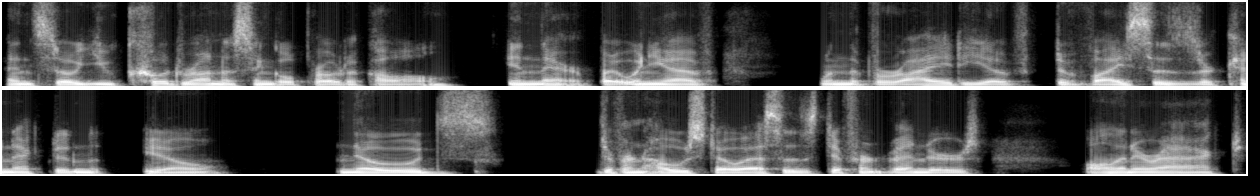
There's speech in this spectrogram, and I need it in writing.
And so you could run a single protocol in there. But when you have when the variety of devices are connected, you know, nodes, different host OSs, different vendors all interact,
